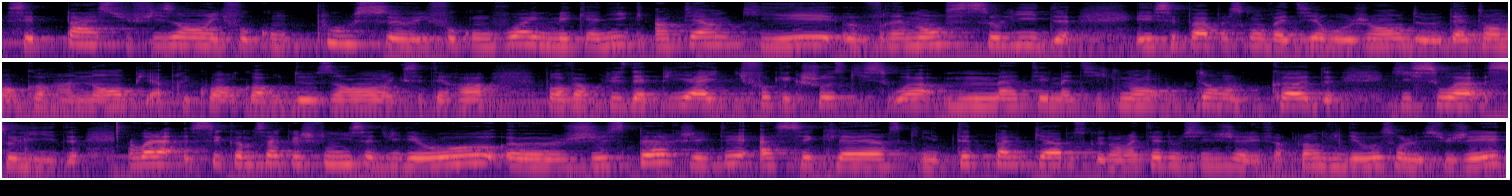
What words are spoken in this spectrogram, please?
c'est pas suffisant. Il faut qu'on pousse, il faut qu'on voit une mécanique interne qui est vraiment solide. Et c'est pas parce qu'on va dire aux gens d'attendre encore un an, puis après quoi encore deux ans, etc. pour avoir plus d'API. Il faut quelque chose qui soit mathématiquement dans le code, qui soit solide. Voilà, c'est comme ça que je finis cette vidéo. Euh, j'espère que j'ai été assez claire, ce qui n'est peut-être pas le cas parce que dans ma tête je me suis dit j'allais faire plein de vidéos sur le sujet.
